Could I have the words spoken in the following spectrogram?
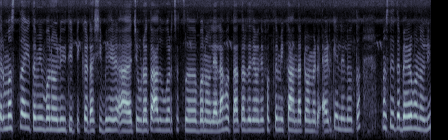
तर मस्त इथं मी बनवली होती तिखट अशी भेळ चिवडा तर अगोदरचाच बनवलेला होता. तर त्याच्यामध्ये फक्त मी कांदा टोमॅटो ॲड केलेलं होतं. मस्त इथं भेळ बनवली.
